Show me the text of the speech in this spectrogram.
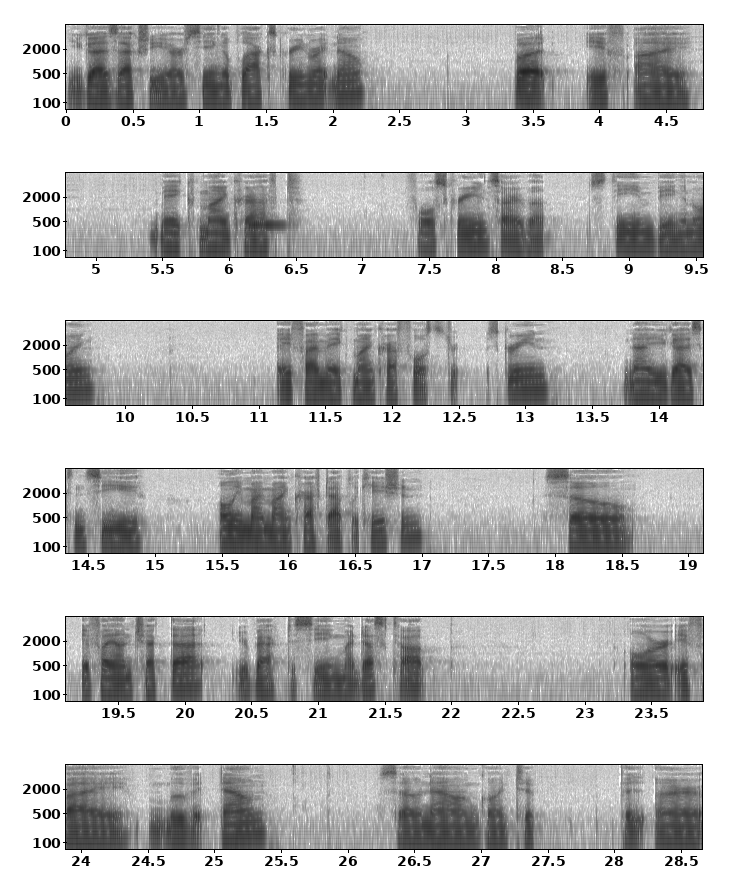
you guys actually are seeing a black screen right now. But if I make Minecraft full screen, sorry about Steam being annoying. If I make Minecraft full screen, now you guys can see only my Minecraft application. So if I uncheck that, you're back to seeing my desktop. Or if I move it down, so now I'm going to uh,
